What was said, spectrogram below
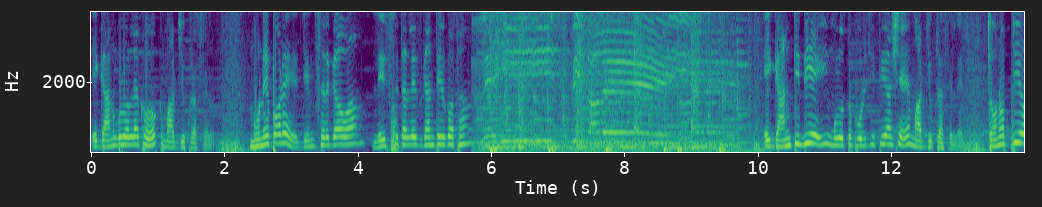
এই গানগুলোর লেখক মার্জুক রাসেল। মনে পড়ে জেমসের গাওয়া লেস ফিতা লেস গানটির কথা? লেইস পিতালে এই গানটি দিয়েই মূলত পরিচিতি আসে মার্জুক রাসেলের। জনপ্রিয়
